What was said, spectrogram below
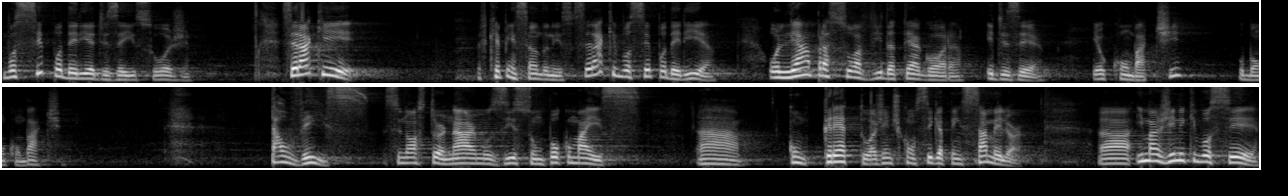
Você poderia dizer isso hoje? Será que. Eu fiquei pensando nisso. Será que você poderia olhar para a sua vida até agora e dizer: Eu combati o bom combate? Talvez, se nós tornarmos isso um pouco mais ah, concreto, a gente consiga pensar melhor. Ah, imagine que você,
